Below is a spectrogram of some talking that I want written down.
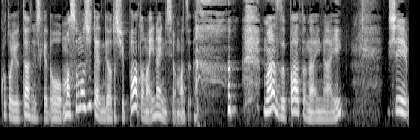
ことを言ったんですけど、まあ、その時点で私パートナーいないんですよまず。まずパートナーいない。し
